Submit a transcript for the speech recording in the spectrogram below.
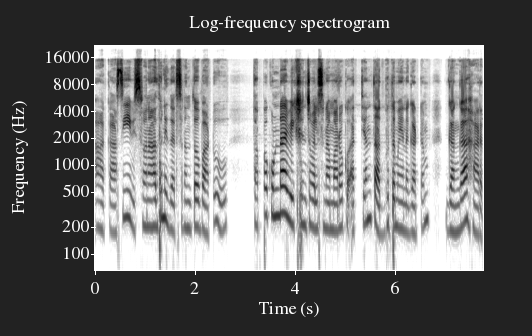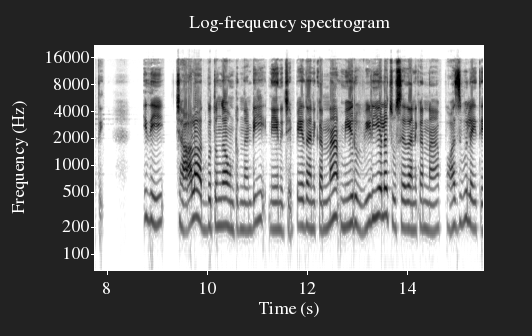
ఆ కాశీ విశ్వనాథుని దర్శనంతో పాటు తప్పకుండా వీక్షించవలసిన మరొక అత్యంత అద్భుతమైన ఘట్టం గంగా హారతి. ఇది చాలా అద్భుతంగా ఉంటుందండి. నేను చెప్పేదానికన్నా మీరు వీడియోలో చూసేదానికన్నా పాసిబుల్ అయితే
